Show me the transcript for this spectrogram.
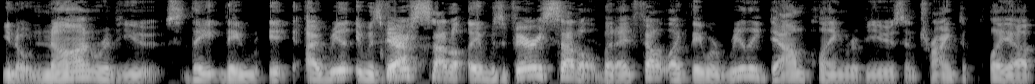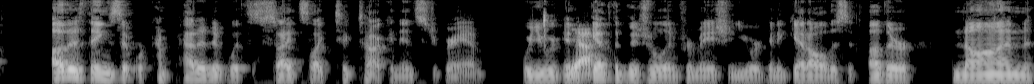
you know non reviews. They they it, I really it was very yeah. subtle. It was very subtle, but I felt like they were really downplaying reviews and trying to play up other things that were competitive with sites like TikTok and Instagram, where you were going to yeah. get the visual information. You were going to get all this other non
